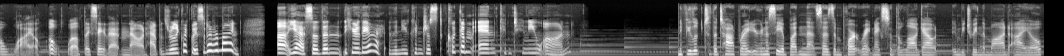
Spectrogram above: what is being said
a while. Oh, well, they say that and now it happens really quickly, so never mind. Uh, yeah, so then here they are. And then you can just click them and continue on. If you look to the top right, you're going to see a button that says import right next to the logout in between the mod IO.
